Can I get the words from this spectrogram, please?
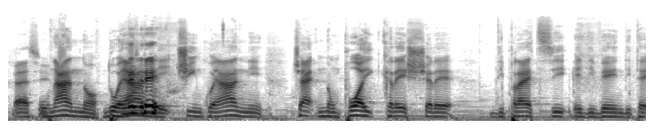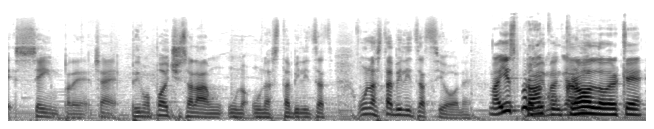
Beh, sì. un anno, due Vedremo. anni, cinque anni, cioè non puoi crescere di prezzi e di vendite sempre, cioè prima o poi ci sarà un- uno- una, stabilizzaz- una stabilizzazione. Ma io spero Dove anche magari- un crollo perché,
